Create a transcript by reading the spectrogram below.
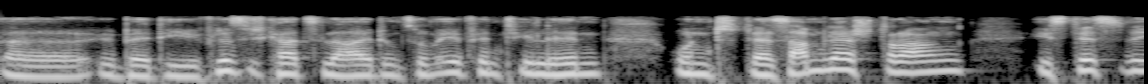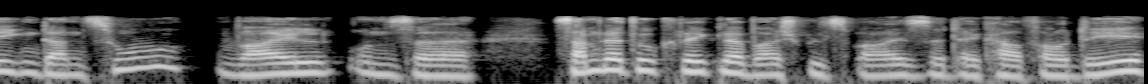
äh, über die Flüssigkeitsleitung zum E-Ventil hin. Und der Sammlerstrang ist deswegen dann zu, weil unser Sammlerdruckregler, beispielsweise der KVD,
